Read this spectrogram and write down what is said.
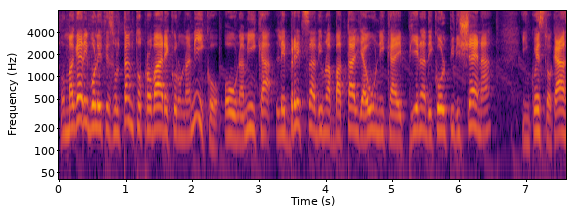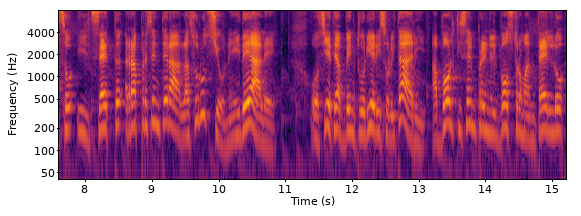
O magari volete soltanto provare con un amico o un'amica l'ebbrezza di una battaglia unica e piena di colpi di scena? In questo caso il set rappresenterà la soluzione ideale o siete avventurieri solitari, avvolti sempre nel vostro mantello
